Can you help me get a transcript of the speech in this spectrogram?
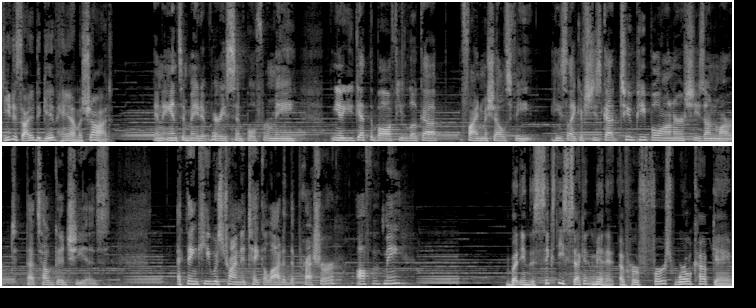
he decided to give Hamm a shot. And Anson made it very simple for me. You know, you get the ball if you look up, find Michelle's feet. He's like, if she's got two people on her, she's unmarked. That's how good she is. I think he was trying to take a lot of the pressure off of me. But in the 62nd minute of her first World Cup game,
